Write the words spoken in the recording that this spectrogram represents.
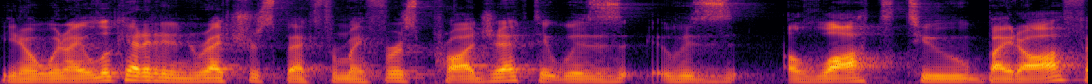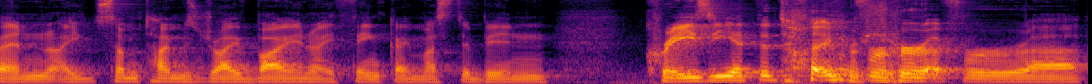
you know when I look at it in retrospect, for my first project, it was it was a lot to bite off, and I sometimes drive by and I think I must have been crazy at the time for for, for uh,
